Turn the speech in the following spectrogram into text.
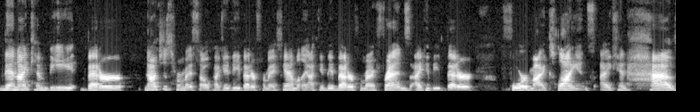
then I can be better, not just for myself, I can be better for my family, I can be better for my friends, I can be better for my clients. I can have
